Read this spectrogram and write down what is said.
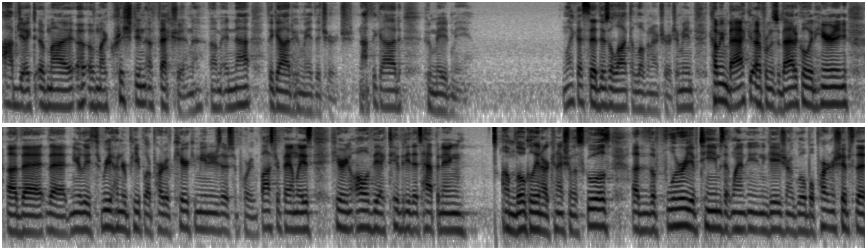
object of my, of my Christian affection um, and not the God who made the church, not the God who made me. like I said, there's a lot to love in our church. I mean, coming back uh, from a sabbatical and hearing uh, that, that nearly 300 people are part of care communities that are supporting foster families, hearing all of the activity that's happening um, locally in our connection with schools, uh, the flurry of teams that went and engaged in our global partnerships, the,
